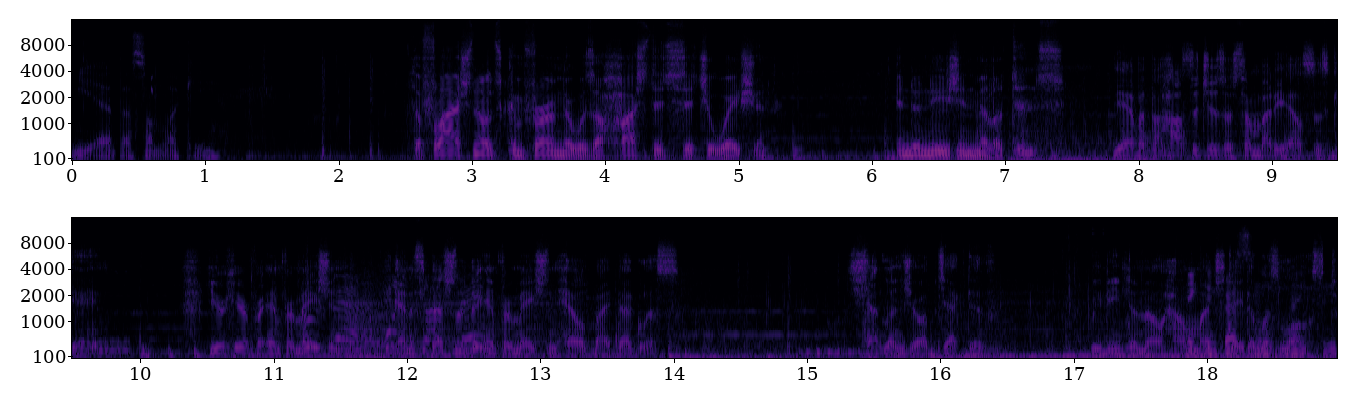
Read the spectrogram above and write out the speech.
Yeah, that's unlucky. The flash notes confirm there was a hostage situation. Indonesian militants. Yeah, but the hostages are somebody else's game. You're here for information, and especially the information held by Douglas. Shetland's your objective. We need to know how Hey, much data was the night lost. feed.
